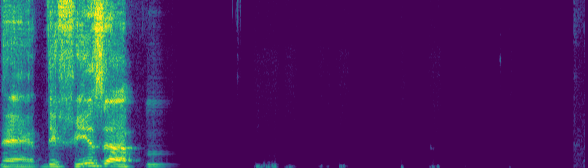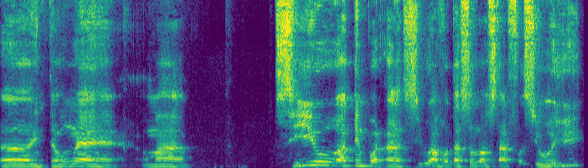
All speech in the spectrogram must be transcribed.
é, defesa. Uh, então é uma. Se, o, a, tempor... se a votação do All-Star fosse hoje,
